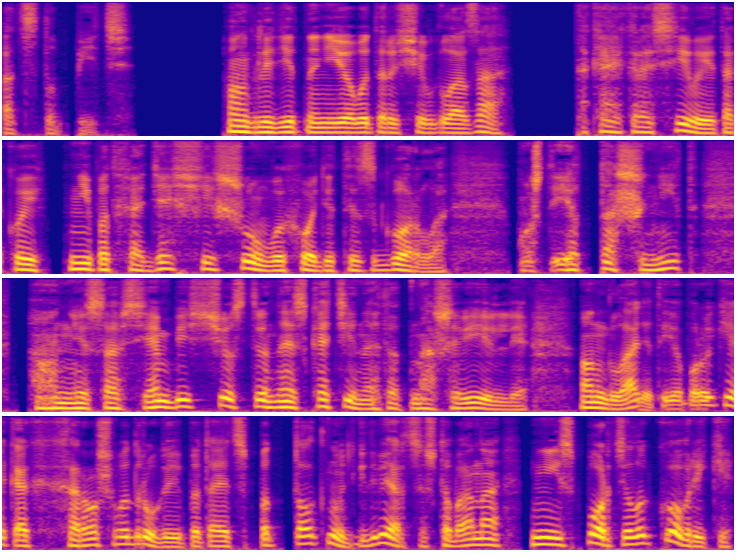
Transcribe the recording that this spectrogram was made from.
отступить. Он глядит на нее, вытаращив глаза. Такая красивая и такой неподходящий шум выходит из горла. Может, ее тошнит? Он не совсем бесчувственная скотина, этот наш Вилли. Он гладит ее по руке, как хорошего друга, и пытается подтолкнуть к дверце, чтобы она не испортила коврики.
